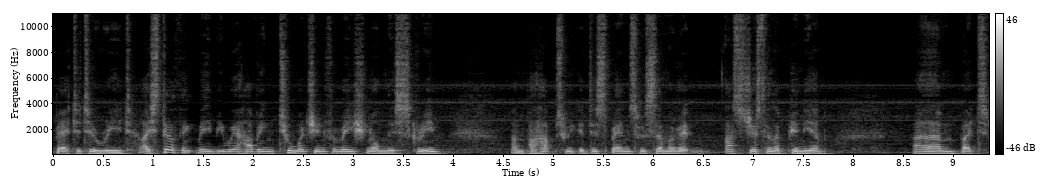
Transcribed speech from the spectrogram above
better to read. I still think maybe we're having too much information on this screen, and perhaps we could dispense with some of it. That's just an opinion. Um, but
